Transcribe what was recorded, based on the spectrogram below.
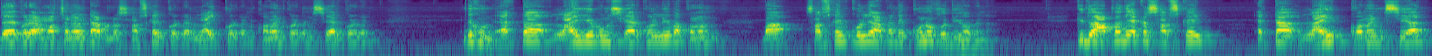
দয়া করে আমার চ্যানেলটা আপনারা সাবস্ক্রাইব করবেন, লাইক করবেন, কমেন্ট করবেন, শেয়ার করবেন। দেখুন, একটা লাইক এবং শেয়ার করলে বা কমেন্ট বা সাবস্ক্রাইব করলে আপনাদের কোনো ক্ষতি হবে না। কিন্তু আপনাদের একটা সাবস্ক্রাইব, একটা লাইক, কমেন্ট, শেয়ার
